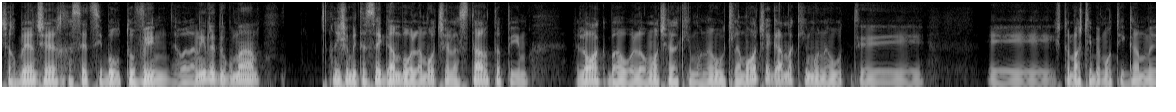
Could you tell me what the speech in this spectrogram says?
יש הרבה אנשי יחסי ציבור טובים. אבל אני, לדוגמה, אני שמתעסק גם בעולמות של הסטארט-אפים, ולא רק בעולמות של הקמעונאות, למרות שגם הקמעונאות, אה, אה, השתמשתי במוטי גם אה,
